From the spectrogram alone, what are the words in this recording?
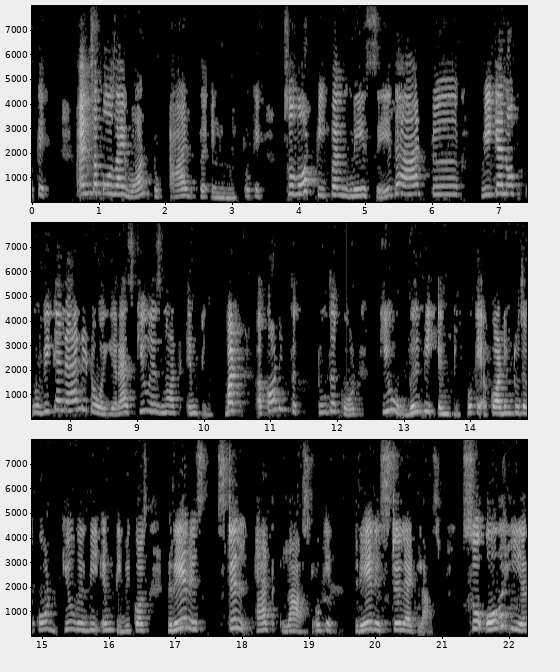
okay? And suppose i want to add the element okay? So what people may say that uh, we can we can add it over here as q is not empty. But according to, to the code q will be empty okay? According to the code q will be empty because rear is still at last okay? Rear is still at last. So over here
